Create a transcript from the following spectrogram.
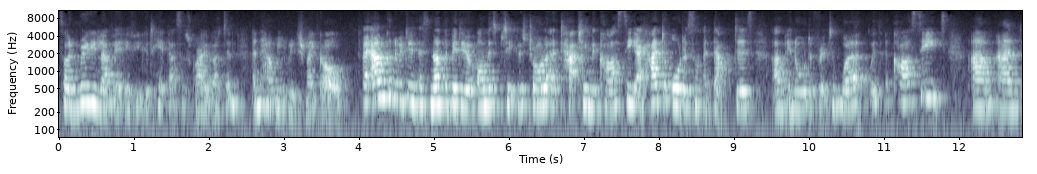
so I'd really love it if you could hit that subscribe button and help me reach my goal. I am going to be doing another video on this particular stroller attaching the car seat. I had to order some adapters um, in order for it to work with a car seat um, and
